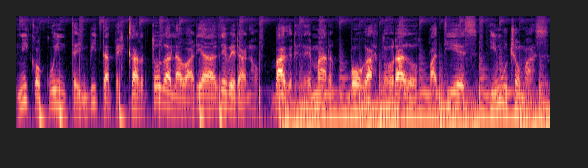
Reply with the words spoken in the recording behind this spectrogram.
Nico Quinn te invita a pescar toda la variada de verano, bagres de mar, bogas, dorados, patíes y mucho más.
